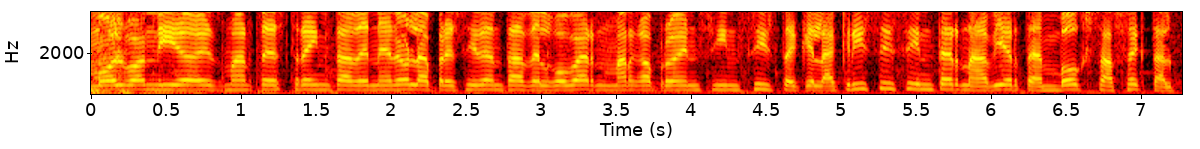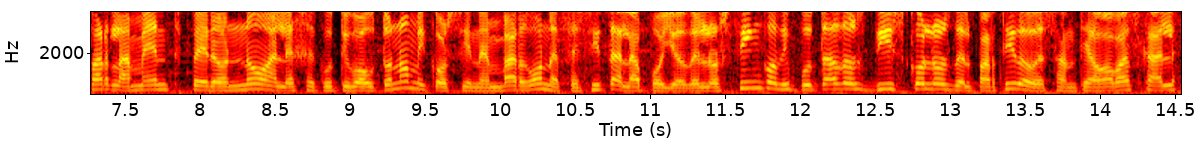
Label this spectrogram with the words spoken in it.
Molt bon dia, és martes 30 de enero. La presidenta del govern, Marga Proens, insiste que la crisis interna abierta en Vox afecta al Parlamento, pero no al Ejecutivo Autonómico. Sin embargo, necesita el apoyo de los cinco diputados díscolos del partido de Santiago Abascal,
